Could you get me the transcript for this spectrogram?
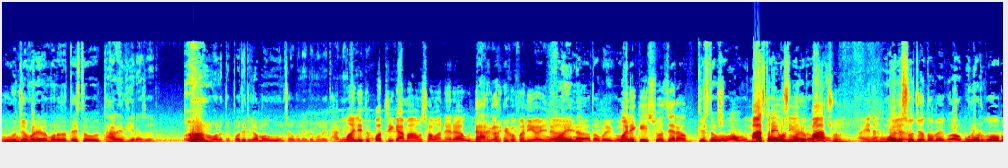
ऊ हुन्छ भनेर मलाई त त्यस्तो थाहा नै थिएन सर। मलाई त पत्रिकामा ऊ हुन्छ भनेर मलाई थाहा मैले। त पत्रिकामा आउँछ भनेर उद्धार गरेको पनि होइन होइन? तपाईँको मैले केही सोचेर त्यस्तो अब मात्रै उनीहरू बाँचुन् होइन? मैले सोचेँ तपाईँको उनीहरूको अब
